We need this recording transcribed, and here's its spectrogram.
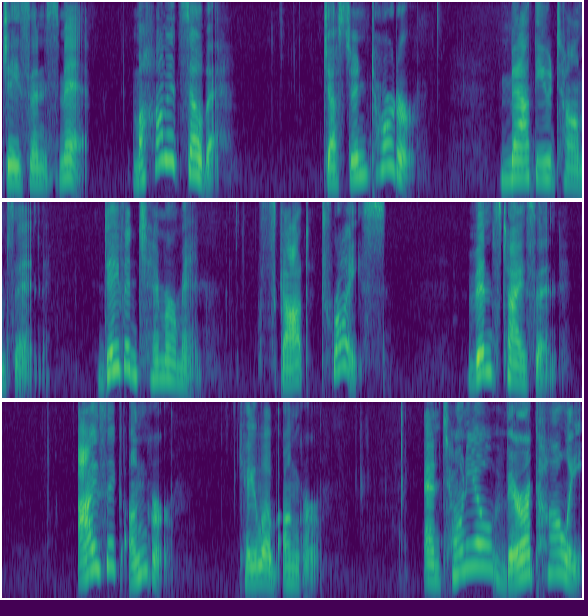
Jason Smith, Mohammed Sobe, Justin Tarter, Matthew Thompson, David Timmerman, Scott Trice, Vince Tyson, Isaac Unger, Caleb Unger, Antonio Veracali,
